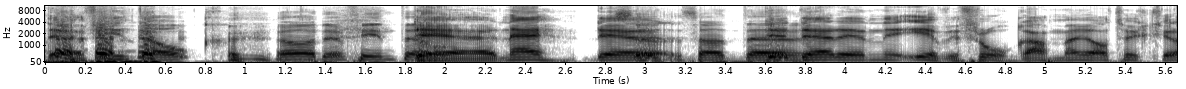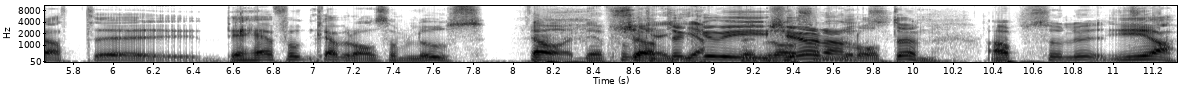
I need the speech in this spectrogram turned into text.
det är fint det också. ja det är fint det. Det, nej, det, Så- så att, eh, det är en evig fråga. Men jag tycker att det här funkar bra som blues. Ja det Så funkar jag tycker vi kör den blues. låten. Absolut. Ja.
